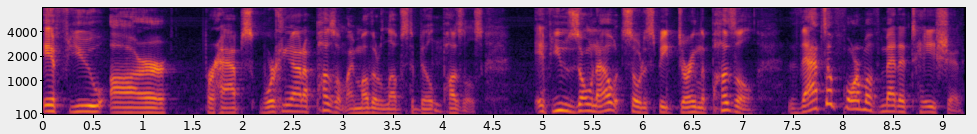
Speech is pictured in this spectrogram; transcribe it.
If you are perhaps working on a puzzle, my mother loves to build puzzles. If you zone out, so to speak, during the puzzle, that's a form of meditation.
